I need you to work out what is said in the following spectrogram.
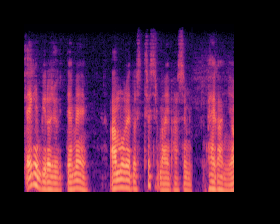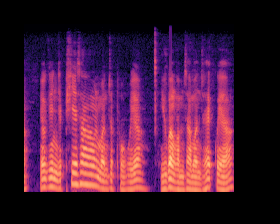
세게 밀어주기 때문에 아무래도 스트레스를 많이 받습니다. 배관이요. 여기 이제 피해 상황을 먼저 보고요. 유관 검사 먼저 했고요.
